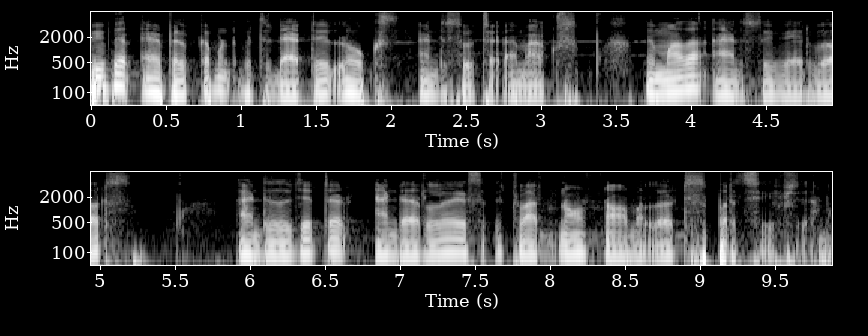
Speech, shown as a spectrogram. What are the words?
We were welcomed with data logs and switched marks. The mother and were words and rejected and realized it was not normal its perception.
